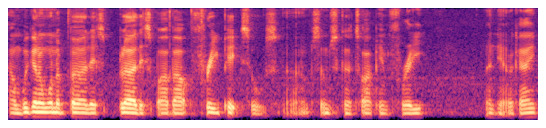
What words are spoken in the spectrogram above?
and we're going to want to blur this blur this by about three pixels. Um, so I'm just going to type in three, and hit OK.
